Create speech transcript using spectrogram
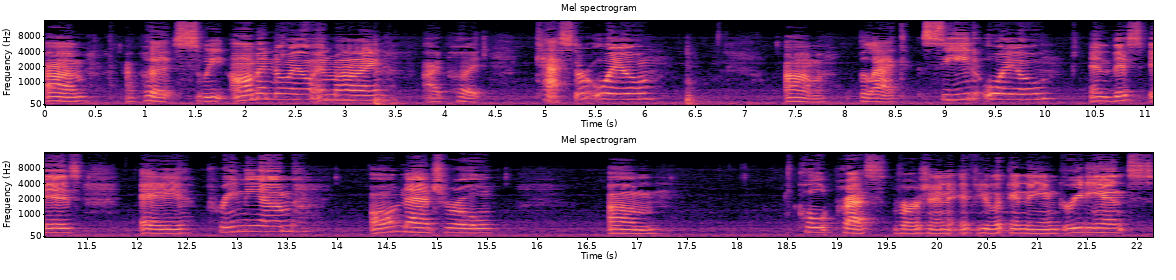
Um, I put sweet almond oil in mine. I put castor oil, um, black seed oil, and this is a premium, all natural, um, cold press version. If you look in the ingredients,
